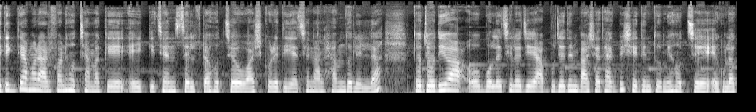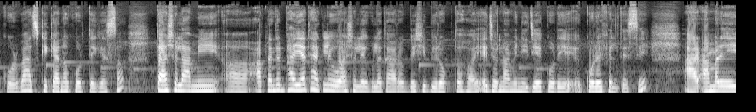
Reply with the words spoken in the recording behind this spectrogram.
এদিক দিয়ে আমার আরফান হচ্ছে আমাকে এই কিচেন সেলফটা হচ্ছে ওয়াশ করে দিয়েছেন, আলহামদুলিল্লাহ। তো যদিও ও বলেছিল যে, আব্বু যেদিন বাসায় থাকবে সেদিন তুমি হচ্ছে এগুলা করবা, আজকে কেন করতে গেছো? তো আসলে আমি আপনাদের ভাইয়া থাকলে ও আসলে এগুলাতে আরও বেশি বিরক্ত হয়, এজন্য আমি নিজে করে করে ফেলতেছি। আর আমার এই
